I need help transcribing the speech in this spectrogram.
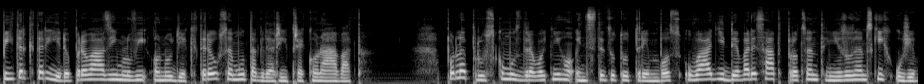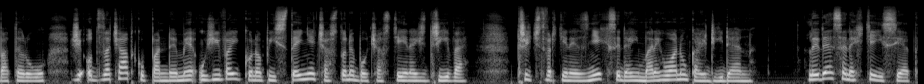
Pítr, který ji doprovází, mluví o nudě, kterou se mu tak daří překonávat. Podle průzkumu zdravotního institutu Trimbos uvádí 90% nizozemských uživatelů, že od začátku pandemie užívají konopí stejně často nebo častěji než dříve. Tři čtvrtiny z nich si dají marihuanu každý den. Lidé se nechtějí sjet,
